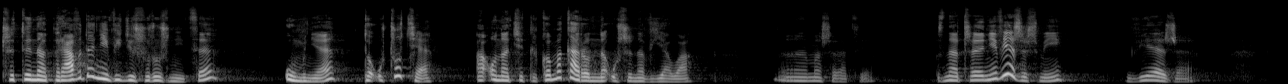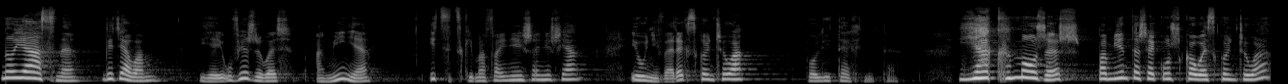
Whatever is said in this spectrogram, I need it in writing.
Czy ty naprawdę nie widzisz różnicy? U mnie to uczucie, a ona cię tylko makaron na uszy nawijała. E, masz rację. Znaczy, nie wierzysz mi? Wierzę. No jasne, wiedziałam. Jej uwierzyłeś, a mi nie. I cycki ma fajniejsze niż ja. I uniwerek skończyła. Politechnikę. Jak możesz? Pamiętasz, jaką szkołę skończyła?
